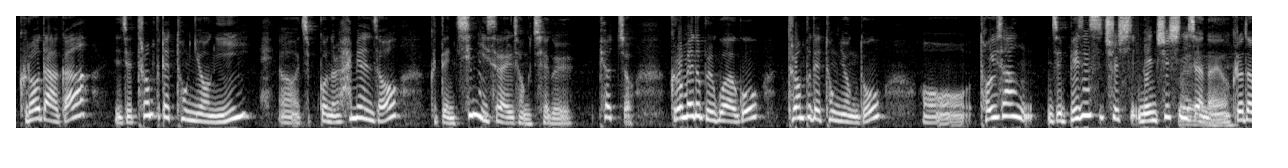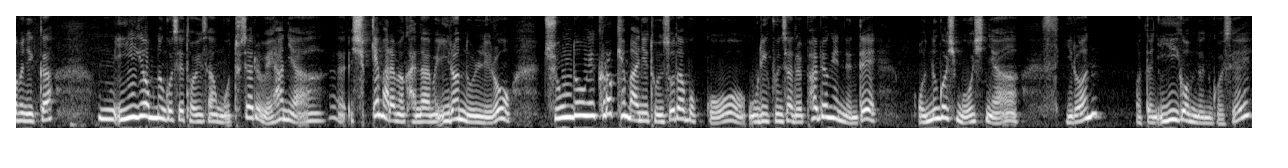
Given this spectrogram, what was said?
그러다가 이제 트럼프 대통령이 어, 집권을 하면서 그땐 친이스라엘 정책을 폈죠. 그럼에도 불구하고 트럼프 대통령도 어, 더 이상 이제 비즈니스 출신, 맨 출신이잖아요. 네. 그러다 보니까 음, 이익이 없는 곳에 더 이상 뭐 투자를 왜 하냐. 에, 쉽게 말하면 가나면 이런 논리로 중동에 그렇게 많이 돈 쏟아붓고 우리 군사들 파병했는데 얻는 것이 무엇이냐. 이런 어떤 이익 없는 곳에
